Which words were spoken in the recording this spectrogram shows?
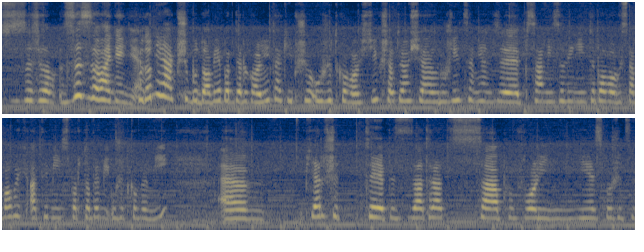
zdecydowa- zdecydowanie nie. Podobnie jak przy budowie Border tak i przy użytkowości kształtują się różnice między psami z linii typowo wystawowych, a tymi sportowymi użytkowymi. Pierwszy typ zatraca powoli niezłożyty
